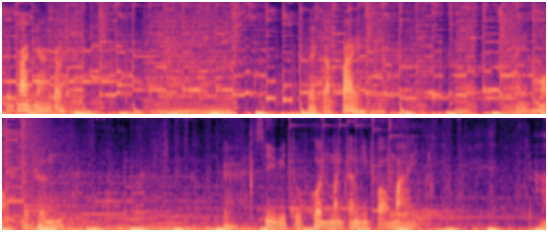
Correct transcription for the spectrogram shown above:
เป็นทางยางกันเลยแต่กลับไปให้หาะไปถึงชีวิตทุกคนมันก็มีเป้าหมาย หา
